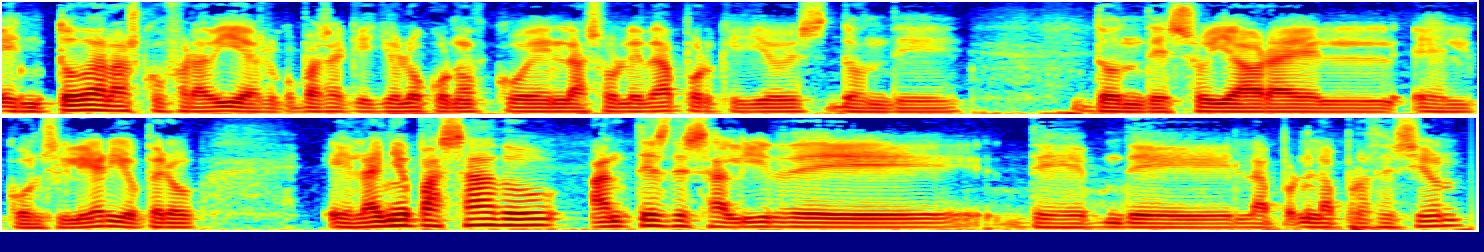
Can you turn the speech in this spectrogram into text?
en todas las cofradías, lo que pasa que yo lo conozco en la soledad porque yo es donde, donde soy ahora el, el conciliario, pero el año pasado, antes de salir de, de, la, la procesión,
